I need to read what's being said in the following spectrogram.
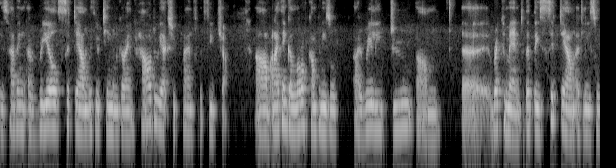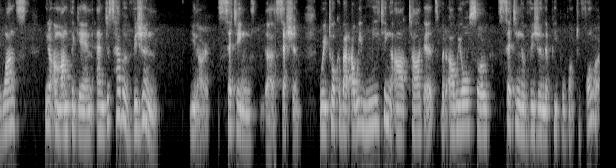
Is having a real sit down with your team and going, how do we actually plan for the future? Um, and I think a lot of companies will, I really do um, uh, recommend that they sit down at least once, you know, a month again and just have a vision, you know, setting uh, session where we talk about are we meeting our targets, but are we also setting a vision that people want to follow?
